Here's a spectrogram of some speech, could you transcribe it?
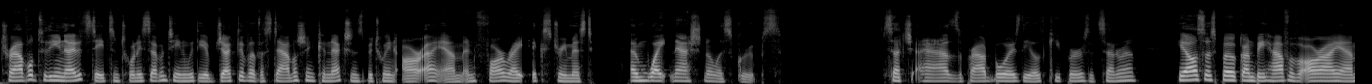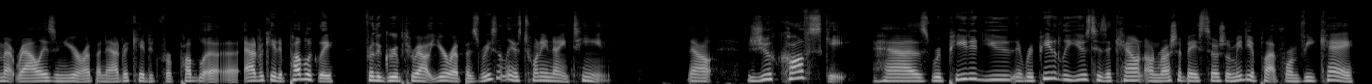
traveled to the United States in 2017 with the objective of establishing connections between RIM and far right extremist and white nationalist groups such as the Proud Boys, the Oath Keepers, etc. He also spoke on behalf of RIM at rallies in Europe and advocated for public uh, advocated publicly for the group throughout Europe as recently as 2019. Now, Zhukovsky has repeated use, repeatedly used his account on Russia-based social media platform VK,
